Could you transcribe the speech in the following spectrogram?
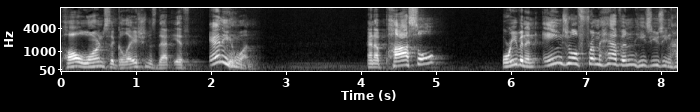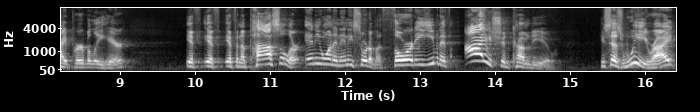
Paul warns the Galatians that if anyone, an apostle, or even an angel from heaven, he's using hyperbole here, if, if, if an apostle or anyone in any sort of authority, even if I should come to you, he says we, right?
